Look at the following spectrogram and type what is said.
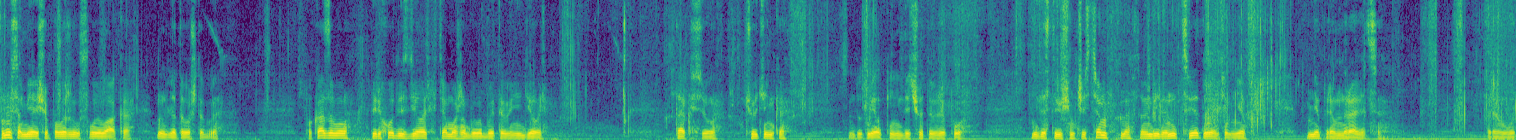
Плюсом я еще положил слой лака, ну, для того, чтобы показывал переходы сделать, хотя можно было бы этого и не делать. Так все четенько. Тут мелкие недочеты уже по недостающим частям на автомобиле. Ну, цвет, знаете, мне, мне прям нравится. Прям вот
